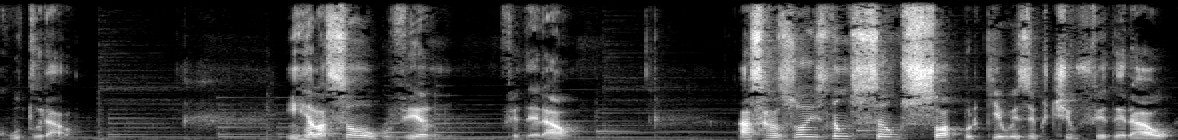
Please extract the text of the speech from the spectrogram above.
cultural. Em relação ao governo federal, as razões não são só porque o Executivo Federal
